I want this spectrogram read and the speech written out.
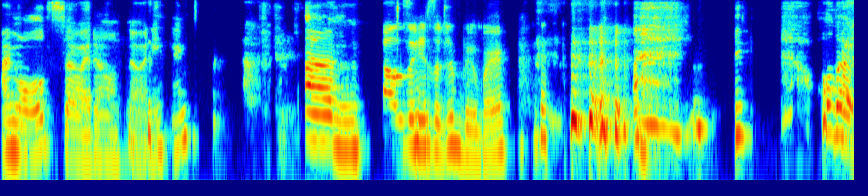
I'm old, so I don't know anything. Um, Alison, you're such a boomer. hold up.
